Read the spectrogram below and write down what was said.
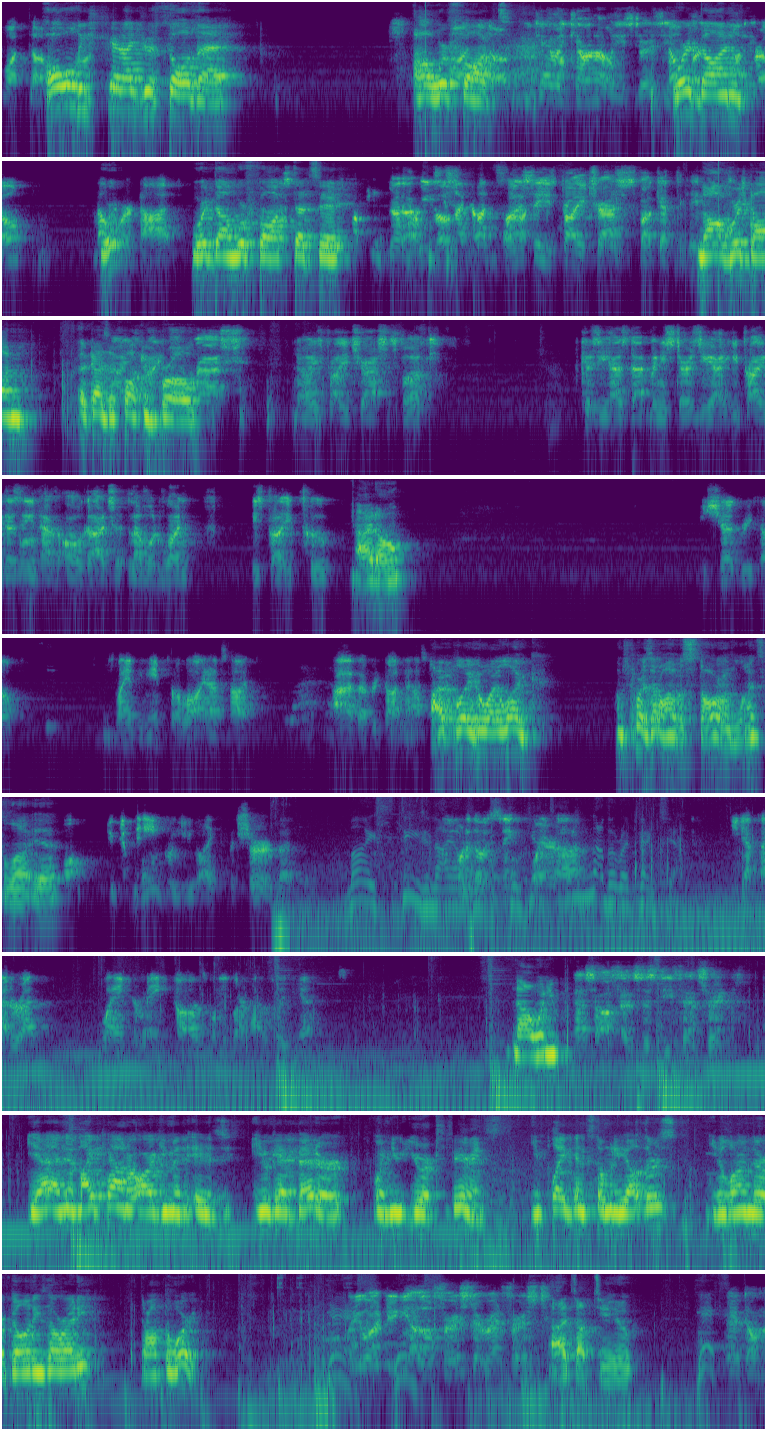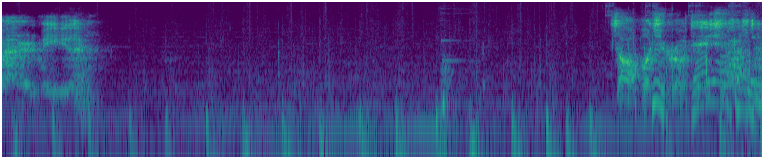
What the? Holy fuck? shit, I just saw that. Oh, we're fucked. You can't even count how many stars you No, We're done. not, bro. No, We're- we're, not. We're done, we're fucked, that's it. Fucking No, that he's, that gun sucks. honestly, he's probably trash as fuck at the game. No, we're done. That guy's a No, he's fucking probably pro. Trash. No, he's probably trash as fuck. Because he has that many stars. Yeah, he probably doesn't even have all gods at leveled one. He's probably poop. I don't. You should, Rico. He's playing the game for a long ass time. I've ever gotten asked. I play who I like. I'm surprised I don't have a star on Lancelot yet. Well, you can name who you like for sure, but My steed and I One of are those ready things where, uh, another adventure. you get better at playing your main gods when you learn how to play the enemies. Now, when you That's offense is defense, right? Yeah, and then my counter argument is you get better when you, you're experienced. You play against so many others, you learn their abilities already. Don't have to worry. What do you want to do, yellow first or red first? Uh, it's up to you. That don't matter to me either. It's all a bunch of rotation after.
